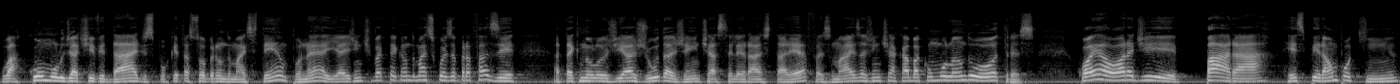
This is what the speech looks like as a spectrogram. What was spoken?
o acúmulo de atividades porque está sobrando mais tempo, né? E aí a gente vai pegando mais coisa para fazer. A tecnologia ajuda a gente a acelerar as tarefas, mas a gente acaba acumulando outras. Qual é a hora de parar, respirar um pouquinho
